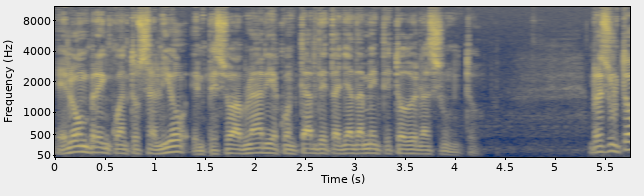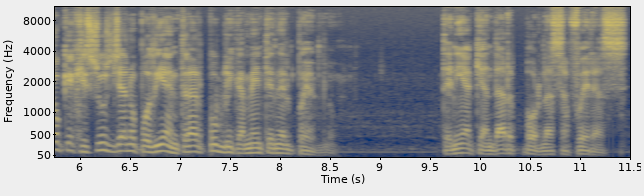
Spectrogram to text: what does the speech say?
el hombre en cuanto salió empezó a hablar y a contar detalladamente todo el asunto. Resultó que Jesús ya no podía entrar públicamente en el pueblo. Tenía que andar por las afueras,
